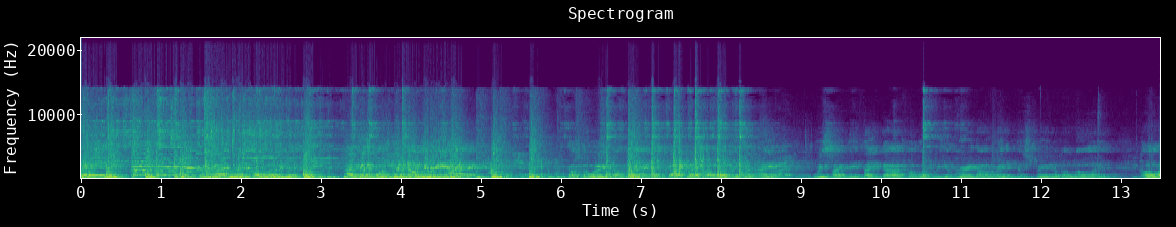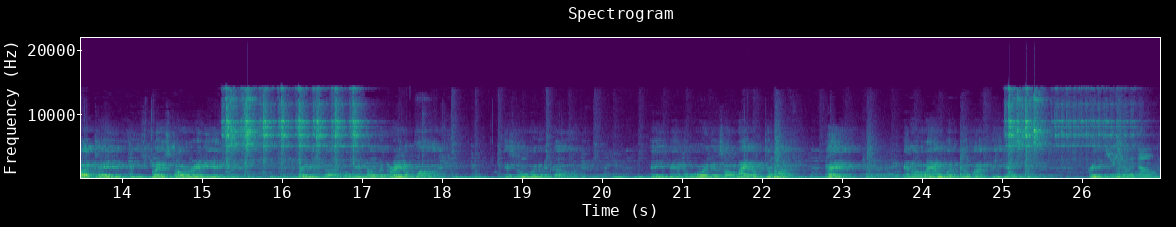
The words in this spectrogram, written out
God bless all of you. I just want you to know you can't hide. Because the word don't hide. God bless all of you tonight. We certainly thank God for what we have heard already in the Spirit of the Lord. And oh, I tell you, He's blessed already. Praise God. But we know the greater part is the Word of God. Amen. The Word is a light unto my path and a lamp unto my feet. Amen. Praise the Lord.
